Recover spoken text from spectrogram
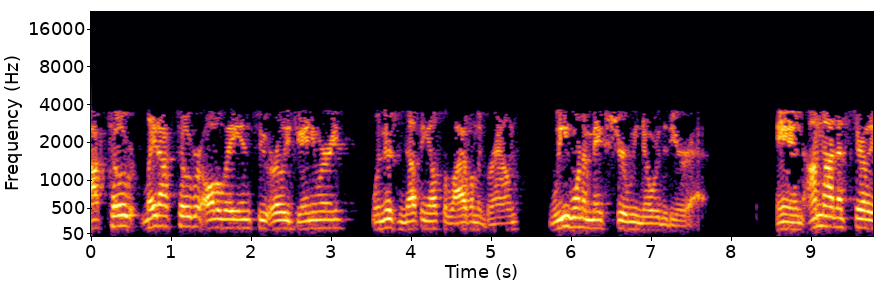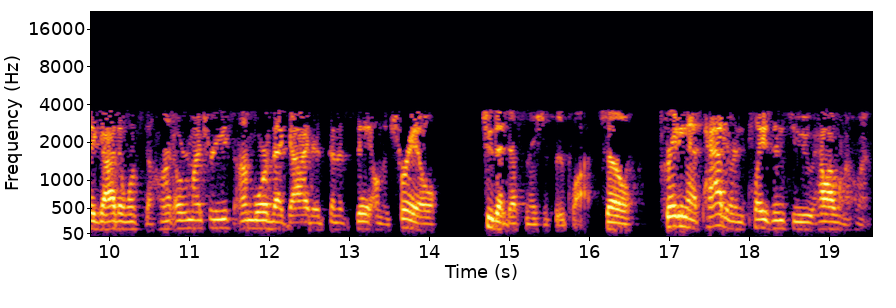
October, late October, all the way into early January, when there's nothing else alive on the ground, we want to make sure we know where the deer are at. And I'm not necessarily a guy that wants to hunt over my trees. I'm more of that guy that's going to sit on the trail to that destination food plot. So creating that pattern plays into how I want to hunt.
